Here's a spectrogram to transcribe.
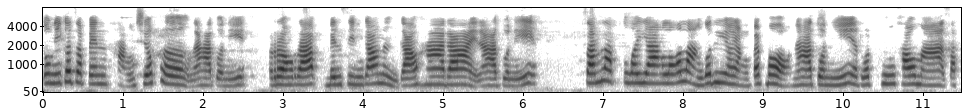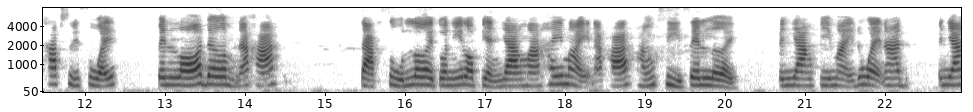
ตรงนี้ก็จะเป็นถังเชื้อเพลิงนะคะ ตัวนี้รองรับเบนซิน 9195 ได้นะคะ ตัวนี้ สำหรับตัวยางล้อหลังก็ดีอย่างแป๊บบอกนะคะ ตัวนี้รถเพิ่งเข้ามาสภาพสวยๆ เป็นล้อเดิมนะคะ จากศูนย์เลยตัวนี้เราเปลี่ยนยางมาให้ใหม่นะคะ ทั้ง4เส้นเลย เป็นยางปีใหม่ด้วยนะคะเป็นยาง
